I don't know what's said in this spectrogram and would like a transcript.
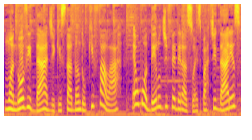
Uma novidade que está dando o que falar é o modelo de federações partidárias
